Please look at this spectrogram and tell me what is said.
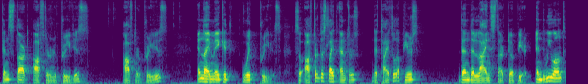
can start after the previous, after previous, and I make it with previous. So after the slide enters, the title appears, then the lines start to appear. And we want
